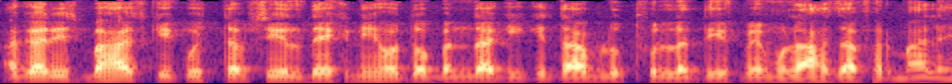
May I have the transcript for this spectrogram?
اگر اس بحث کی کچھ تفصیل دیکھنی ہو تو بندہ کی کتاب لطف اللطیف میں ملاحظہ فرما لیں۔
